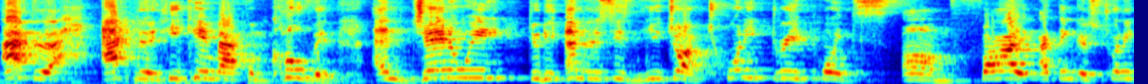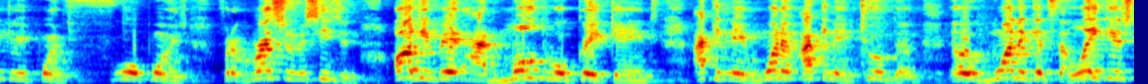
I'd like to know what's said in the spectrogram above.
after the, after he came back from COVID and January through the end of the season, he dropped 23 points, um, five, I think it's 23.4 points for the rest of the season. RJ Barrett had multiple great games. I can name one. Of, I can name two of them. Uh, one against the Lakers,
